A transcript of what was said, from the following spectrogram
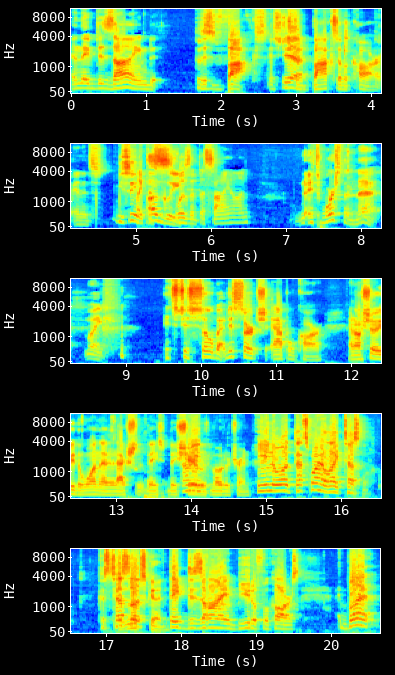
and they've designed this, box. It's just Yeah. a box of a car, and it's You see, Like the, ugly. Was it the Scion? No, It's worse than that. Like, it's just so bad. Just search Apple car, and I'll show you the one that it actually they they shared mean- with Motor Trend. you know what? That's why I like Tesla. Because Tesla it looks good. They design beautiful cars, but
